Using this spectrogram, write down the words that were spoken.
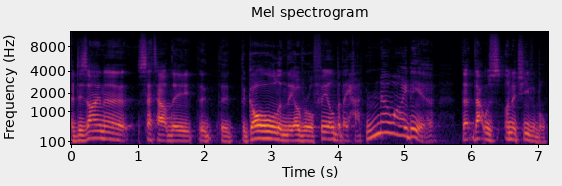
a designer set out the, the, the, the goal and the overall feel, but they had no idea that that was unachievable.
